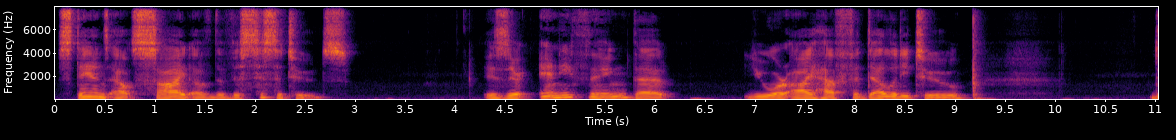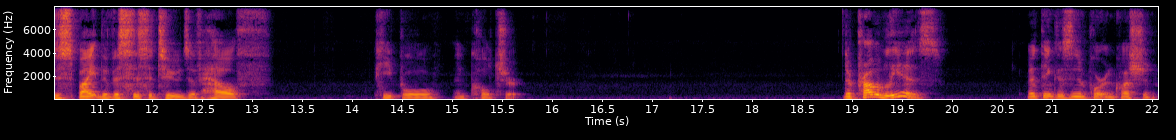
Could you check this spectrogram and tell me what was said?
stands outside of the vicissitudes. Is there anything that you or I have fidelity to despite the vicissitudes of health, people, and culture? There probably is. I think this is an important question.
